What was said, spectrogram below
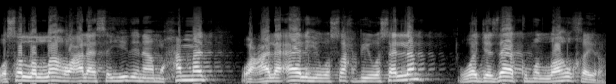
وصلى الله على سيدنا محمد وعلى آله وصحبه وسلم وجزاكم الله خيرا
